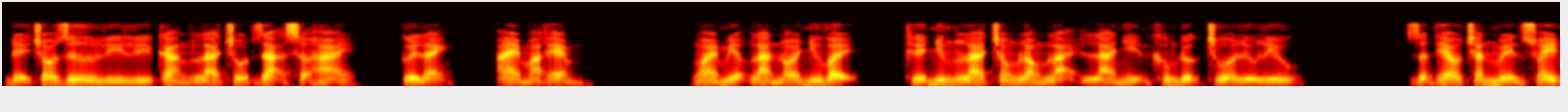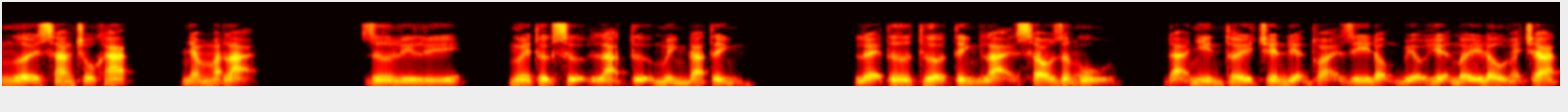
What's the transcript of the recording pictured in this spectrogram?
để cho dư lý lý càng là chột dạ sợ hãi, cười lạnh, ai mà thèm. Ngoài miệng là nói như vậy, thế nhưng là trong lòng lại là nhịn không được chua lưu lưu. Dẫn theo chăn mền xoay người sang chỗ khác, nhắm mắt lại. Dư lý lý, ngươi thực sự là tự mình đa tỉnh lệ tư thừa tỉnh lại sau giấc ngủ, đã nhìn thấy trên điện thoại di động biểu hiện mấy đầu hẹn chát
